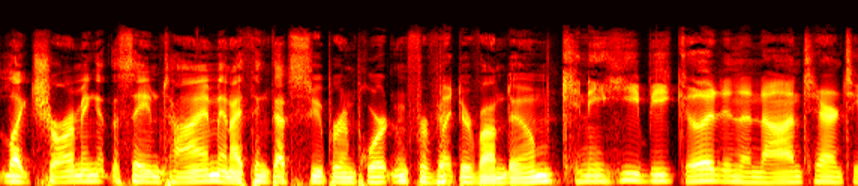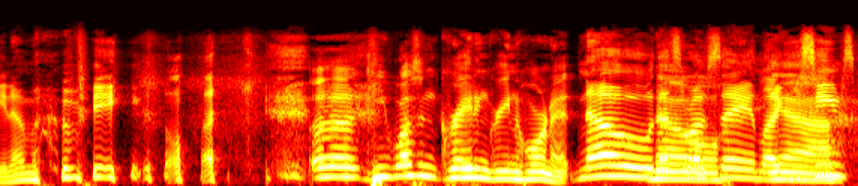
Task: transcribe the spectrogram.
like charming at the same time, and I think that's super important for But- Victor Von Doom. Can he, be good in a non-Tarantino movie? like, Uh, he wasn't great in Green Hornet. no, that's what I'm saying. Like, yeah. he seems.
